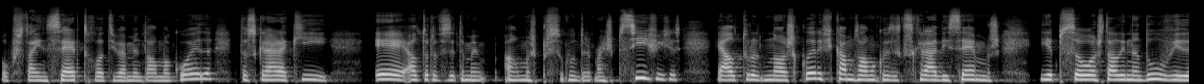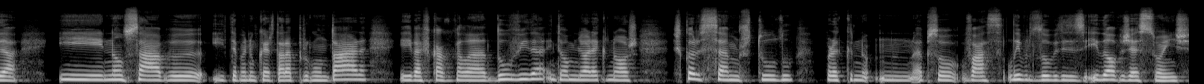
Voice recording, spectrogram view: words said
ou que está incerto relativamente a alguma coisa. Então, se calhar aqui é a altura de fazer também algumas perguntas mais específicas, é a altura de nós clarificarmos alguma coisa que se calhar dissemos e a pessoa está ali na dúvida e não sabe e também não quer estar a perguntar e vai ficar com aquela dúvida, então o melhor é que nós esclareçamos tudo para que a pessoa vá livre de dúvidas e de objeções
